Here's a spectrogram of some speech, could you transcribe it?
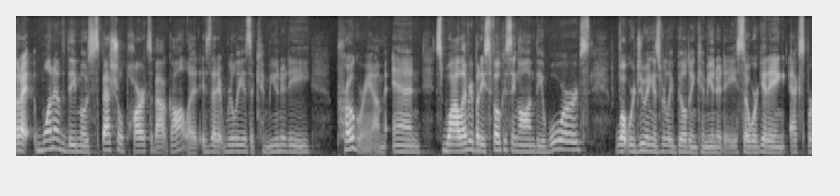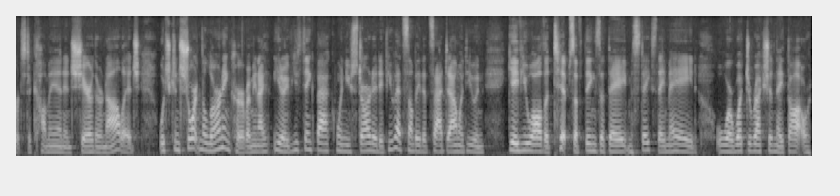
But I, one of the most special parts about Gauntlet is that it really is a community program. And while everybody's focusing on the awards, what we're doing is really building community. So we're getting experts to come in and share their knowledge, which can shorten the learning curve. I mean, I, you know, if you think back when you started, if you had somebody that sat down with you and gave you all the tips of things that they, mistakes they made, or what direction they thought, or,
